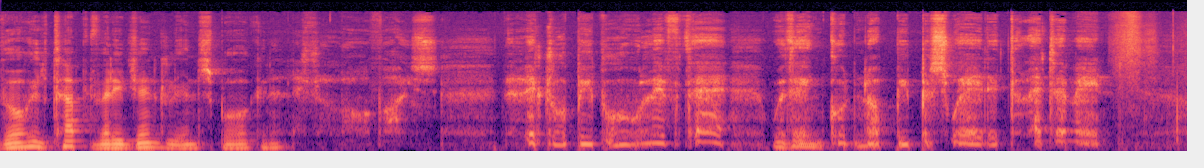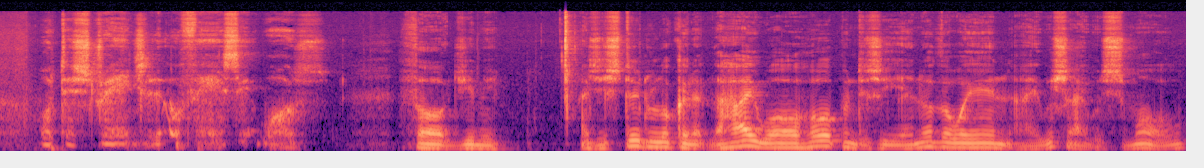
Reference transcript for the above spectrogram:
Though he tapped very gently and spoke in a little low voice, the little people who lived there within could not be persuaded to let him in. What a strange little face it was, thought Jimmy, as he stood looking at the high wall, hoping to see another way in. I wish I was small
